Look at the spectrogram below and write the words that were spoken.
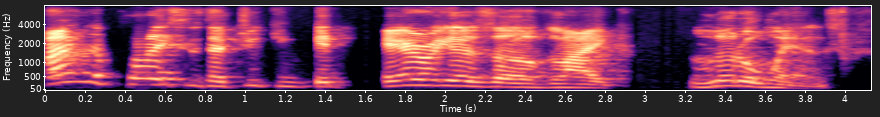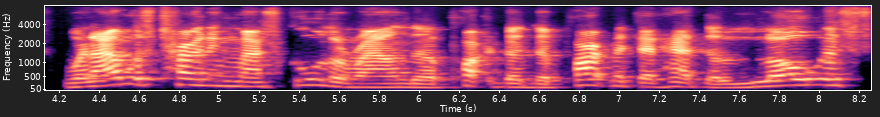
Find the places that you can get areas of like little wins. When I was turning my school around, the, the department that had the lowest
